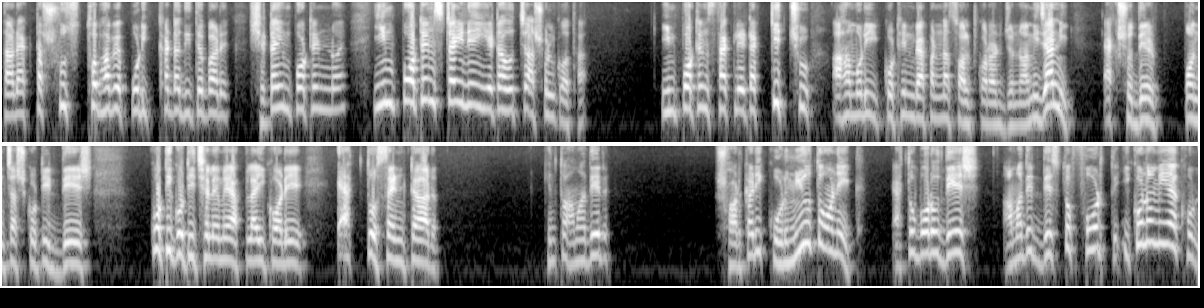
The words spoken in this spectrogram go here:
তার একটা সুস্থভাবে পরীক্ষাটা দিতে পারে, সেটা ইম্পর্টেন্ট নয়। ইম্পর্টেন্সটাই নেই, এটা হচ্ছে আসল কথা। ইম্পর্টেন্স থাকলে এটা কিচ্ছু আহামরি কঠিন ব্যাপার না সলভ করার জন্য। আমি জানি, একশো দেড় পঞ্চাশ কোটির দেশ কোটি কোটি ছেলে মেয়ে অ্যাপ্লাই করে, এত সেন্টার কিন্তু আমাদের সরকারি কর্মীও তো অনেক, এত বড় দেশ, আমাদের দেশ তো ফোর্থ ইকোনমি এখন।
